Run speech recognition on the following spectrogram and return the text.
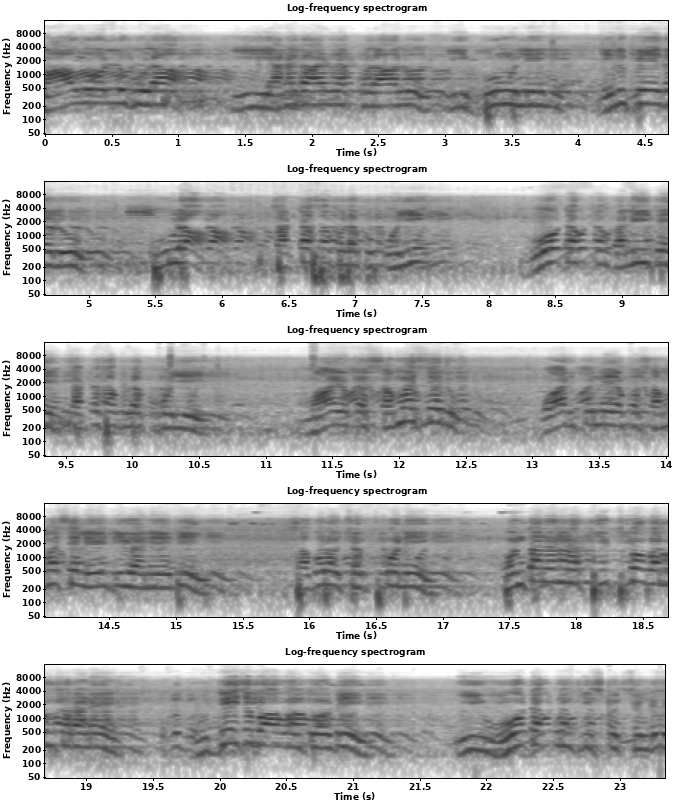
మా వాళ్ళు కూడా ఈ అనగారిన కులాలు ఈ భూమి లేని నిరుపేదలు కూడా చట్టసభలకు పోయి ఓటక్కు కలిగితే చట్టసభలకు పోయి మా యొక్క సమస్యలు వారికి యొక్క సమస్యలు ఏంటి అనేది సభలో చెప్పుకొని కొంతనన్నా తీర్చుకోగలుగుతారనే ఉద్దేశ భావంతో ఈ ఓటప్పును తీసుకొచ్చిండు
